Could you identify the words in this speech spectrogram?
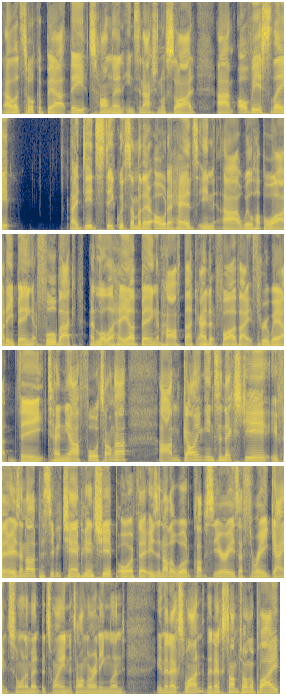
Uh, let's talk about the Tongan international side. Um, obviously, they did stick with some of their older heads in uh, Will Hopoate being at fullback and Lolohea being at halfback and at five eight throughout the tenure for Tonga. Um, going into next year, if there is another Pacific Championship or if there is another World Club Series, a three game tournament between Tonga and England, in the next one, the next time Tonga play,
